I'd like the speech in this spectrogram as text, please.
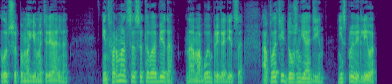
лучше помоги материально. Информация с этого обеда нам обоим пригодится. Оплатить должен я один. Несправедливо.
